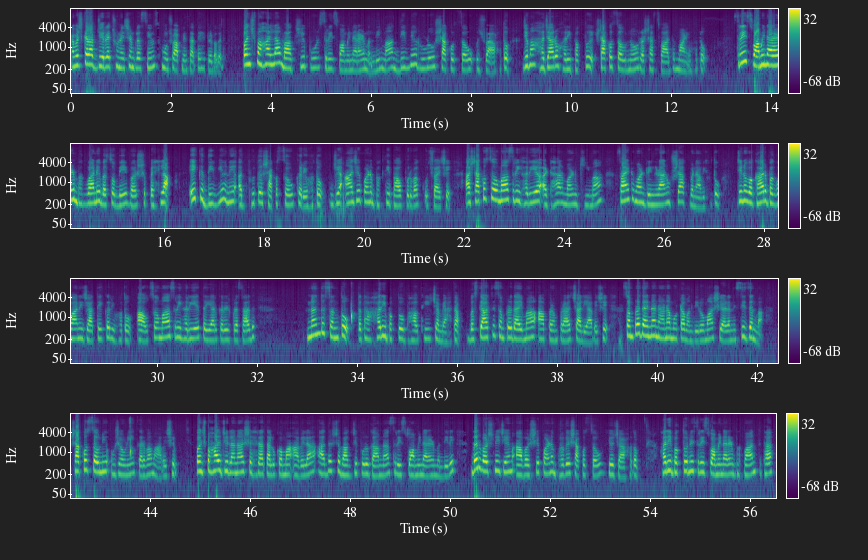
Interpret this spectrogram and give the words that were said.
નમસ્કાર, આપ જોઈ રહ્યા છો નેશન પ્લસ ન્યૂઝ. હું છું આપની સાથે હેતલ ભગત. પંચમહાલના વાઘજીપુર શ્રી સ્વામિનારાયણ મંદિરમાં દિવ્ય રૂડો શાકોત્સવ ઉજવાયો હતો, જેમાં હજારો હરિભક્તોએ શાકોત્સવનો રસાસ્વાદ માણ્યો હતો. શ્રી સ્વામિનારાયણ ભગવાને બસો બે વર્ષ પહેલા એક દિવ્ય અને અદ્ભુત શાકોત્સવ કર્યો હતો, જે આજે પણ ભક્તિભાવપૂર્વક ઉજવાય છે. આ શાકોત્સવમાં શ્રી હરિએ અઢાર મણ ઘીમાં સાઠ મણ રીંગણાનું શાક બનાવ્યું હતું જેનો વઘાર ભગવાનની જાતે કર્યો હતો. આ ઉત્સવમાં શ્રી હરિએ તૈયાર કરેલ પ્રસાદ, નંદ સંતો તથા હરિભક્તો ભાવથી જમ્યા હતા. બસ સંપ્રદાયમાં આ પરંપરા ચાલી આવે છે. સંપ્રદાયના નાના મોટા મંદિરોમાં શિયાળાની સિઝનમાં શાકોત્સવની ઉજવણી કરવામાં આવે છે. પંચમહાલ જિલ્લાના શહેરા તાલુકામાં આવેલા આદર્શ વાઘજીપુર ગામના શ્રી સ્વામિનારાયણ મંદિરે દર વર્ષની જેમ આ વર્ષે પણ ભવ્ય શાકોત્સવ યોજાયો હતો. હરિભક્તોને શ્રી સ્વામિનારાયણ ભગવાન તથા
